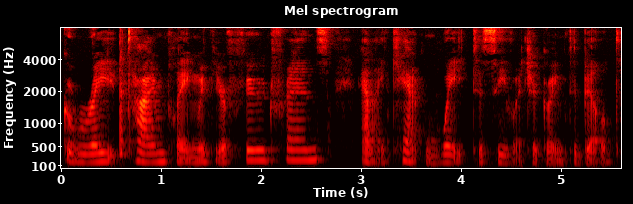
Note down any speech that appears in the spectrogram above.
great time playing with your food, friends, and I can't wait to see what you're going to build.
